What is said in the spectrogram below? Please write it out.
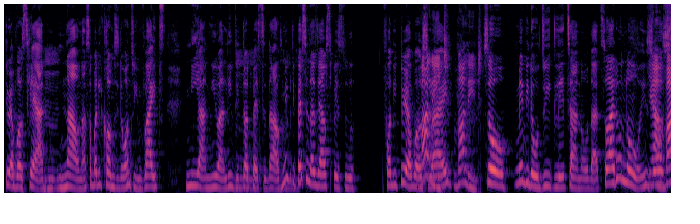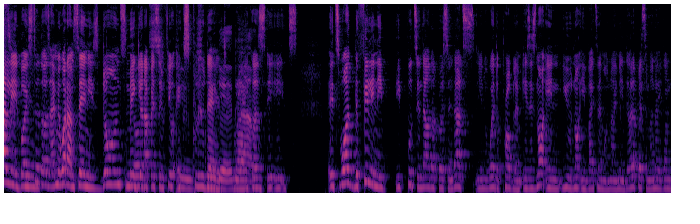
three of us here Mm. now. Now somebody comes and they want to invite me and you and leave the Mm. third person out. Maybe the person doesn't have space to for the three of us, valid right? valid So maybe they'll do it later and all that. So I don't know. It's yeah just valid but it still does i mean what i'm saying is don't make the other person feel feel excluded, excluded, right yeah. because it, it's it's what the feeling he, he puts in the other person that's you know where the problem is it's not in you not inviting them or not i mean the other person might not even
